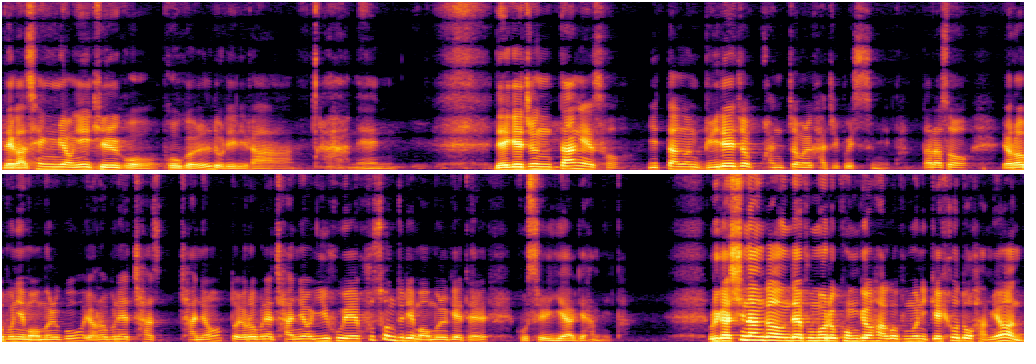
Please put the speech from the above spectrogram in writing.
내가 생명이 길고 복을 누리리라. 아멘. 내게 준 땅에서 이 땅은 미래적 관점을 가지고 있습니다. 따라서 여러분이 머물고 여러분의 자, 자녀 또 여러분의 자녀 이후의 후손들이 머물게 될 곳을 이야기합니다. 우리가 신앙 가운데 부모를 공경하고 부모님께 효도하면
